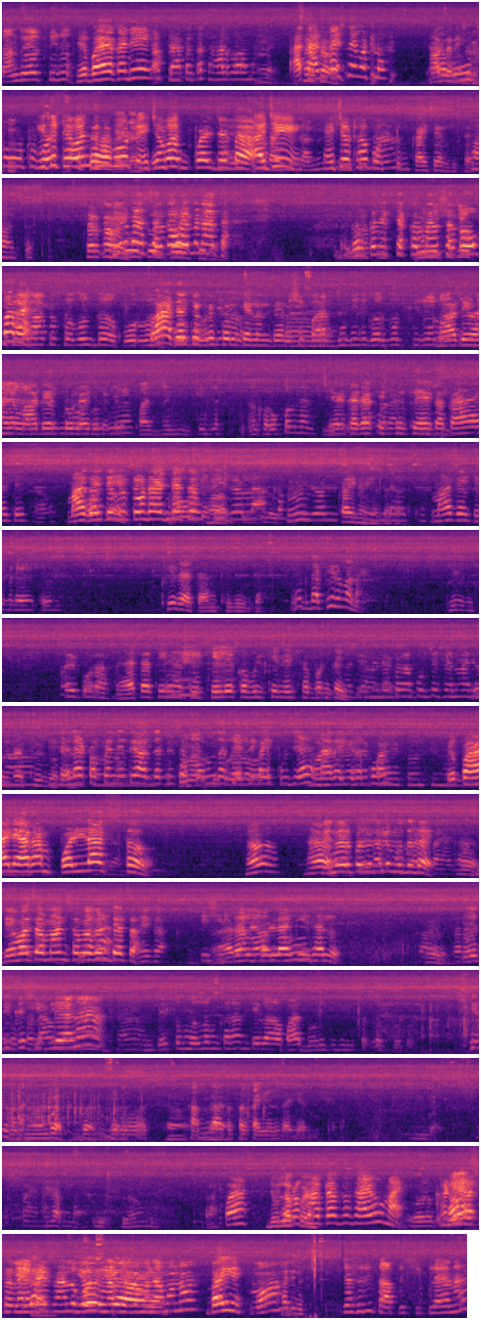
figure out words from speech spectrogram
तांदूळ पिणं हे बाया का नाही इथं ठेवा तुम्ही बोट याच्यावर. आजी याच्यावर ठेवा बोट काय चार हा हे काय ते? तोंड हं? काही नाही झालं. महादेवच्याकडे आहे तोंड. फिरायचं आणखी एकदा. एकदा फिर म्हणा. फिर. आता तिने ते केले कबूल केले सबन काही. एकदा फिर बघ. त्याला टोप्याने ते अर्धा दिवसात करून जाते ते काही पूजा. ते पाहायला आराम पडलाच तर शनिवारपर्यंत तुला मुदत आहे. देवाचा मान सव्वा घंट्याचा. आराम पडला की झालं. नदी ते शिकले ना? ते मलम करा त्याला पाच फिर म्हणा बस बस बस. थांबला आता सकाळी येऊन गोरखनाथाचंच आहे हो माय. खंडोबाचं नाही काय सांगलं, यो, गोरखनाथाचं यो. म्हणा म्हणा. बाई मग? त्या घरी तर आपले शिकलाय ना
